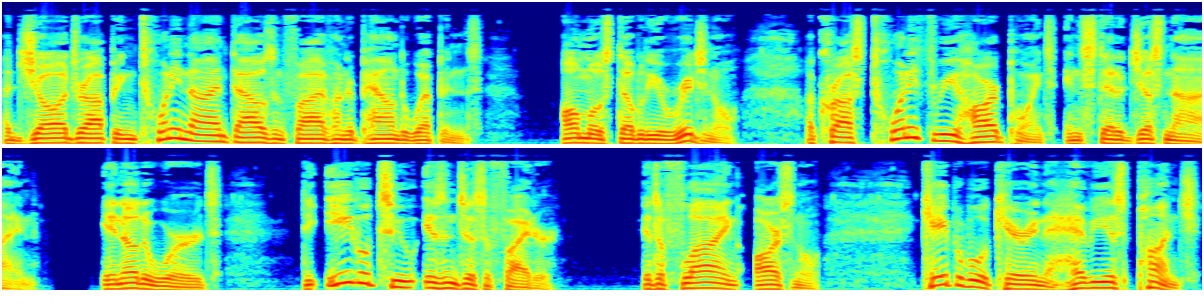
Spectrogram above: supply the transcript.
a jaw-dropping 29,500 pound of weapons, almost double the original, across 23 hardpoints instead of just nine. In other words, the Eagle II isn't just a fighter. It's a flying arsenal, capable of carrying the heaviest punch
